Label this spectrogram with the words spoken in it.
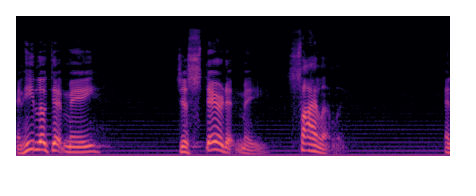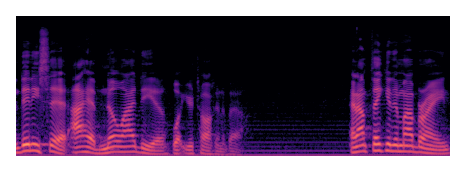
And he looked at me, just stared at me silently. And then he said, I have no idea what you're talking about. And I'm thinking in my brain,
